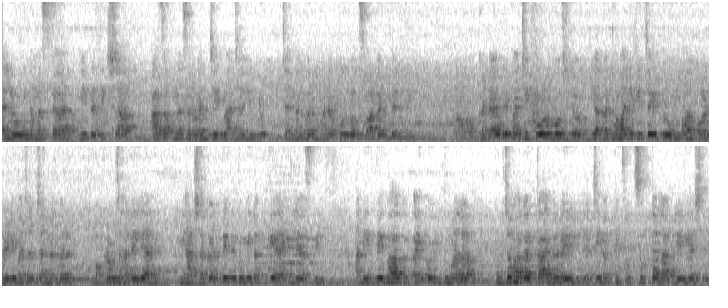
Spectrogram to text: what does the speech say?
हॅलो नमस्कार. मी प्रतीक्षा. आज आपणा सर्वांचे माझ्या यूट्यूब चॅनलवर मनपूर्वक स्वागत करते. खटाळ प्रेमाची गोड गोष्ट या कथामालिकेचे दोन भाग ऑलरेडी माझ्या चॅनलवर अपलोड झालेले आहेत. मी आशा करते ते तुम्ही नक्की ऐकले असतील. आणि ते भाग ऐकून तुम्हाला पुढच्या भागात काय घडेल याची नक्कीच उत्सुकता लागलेली असेल.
